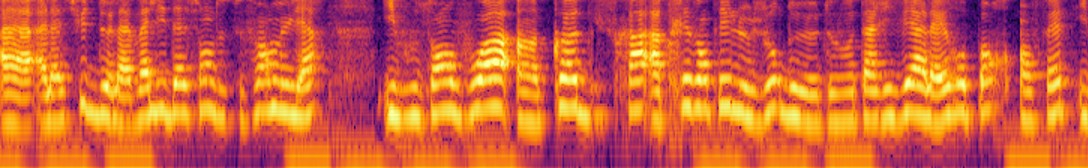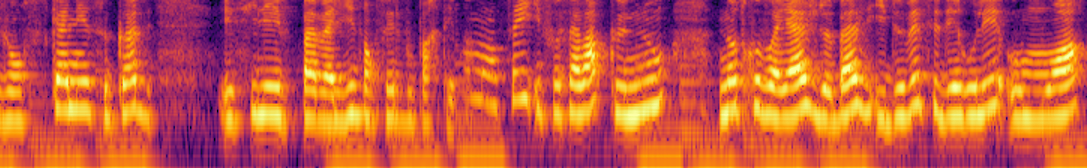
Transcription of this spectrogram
À, la suite de la validation de ce formulaire, il vous envoie un code qui sera à présenter le jour de votre arrivée à l'aéroport. En fait, ils vont scanner ce code et s'il n'est pas valide en fait vous partez. Pour commencer il faut savoir que nous notre voyage de base il devait se dérouler au mois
